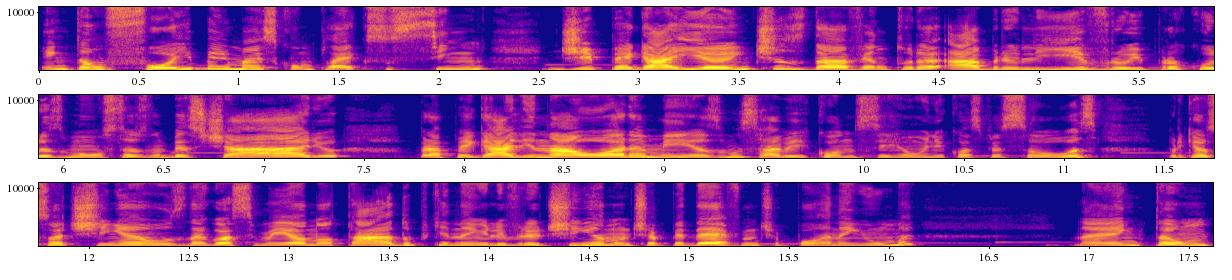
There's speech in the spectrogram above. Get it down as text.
Então foi bem mais complexo, sim. De pegar e antes da aventura, abre o livro e procura os monstros no bestiário. Para pegar ali na hora mesmo, sabe? Quando se reúne com as pessoas porque eu só tinha os negócios meio anotado, porque nem o livro eu tinha, não tinha PDF, não tinha porra nenhuma, né? Então,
